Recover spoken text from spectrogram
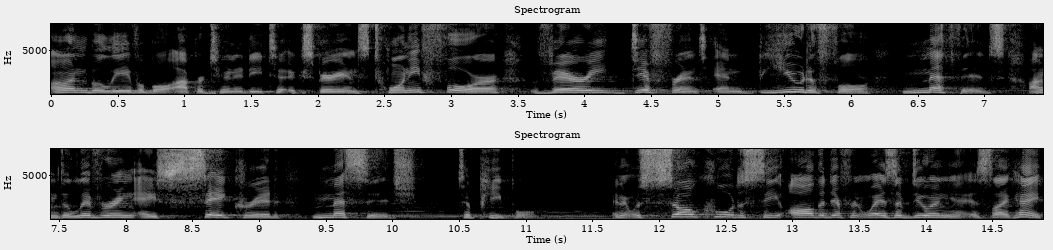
unbelievable opportunity to experience 24 very different and beautiful methods on delivering a sacred message to people. And it was so cool to see all the different ways of doing it. It's like, hey,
